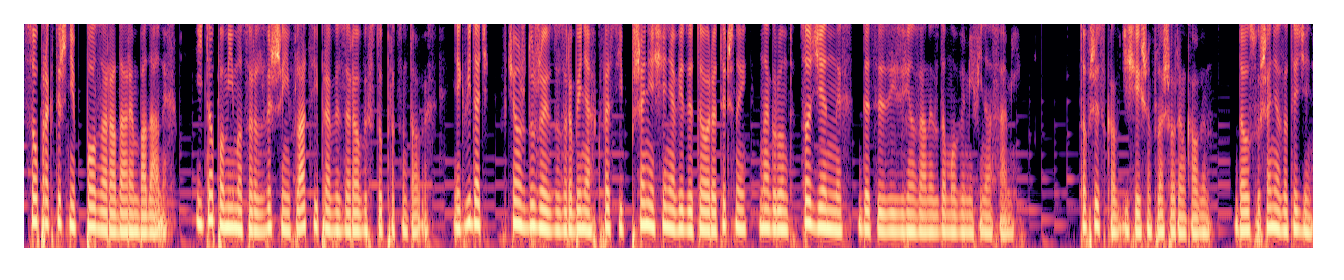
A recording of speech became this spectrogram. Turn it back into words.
są praktycznie poza radarem badanych. I to pomimo coraz wyższej inflacji prawie zerowych stóp procentowych. Jak widać, wciąż dużo jest do zrobienia w kwestii przeniesienia wiedzy teoretycznej na grunt codziennych decyzji związanych z domowymi finansami. To wszystko w dzisiejszym flaszu rynkowym. Do usłyszenia za tydzień.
